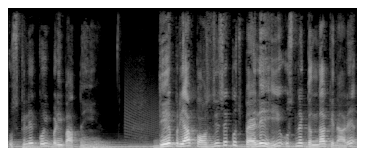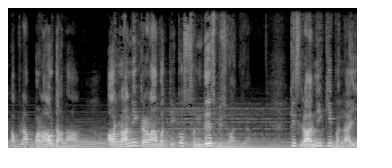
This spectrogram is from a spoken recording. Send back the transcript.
उसके लिए कोई बड़ी बात नहीं है। देवप्रयाग पहुँचने से कुछ पहले ही उसने गंगा किनारे अपना पड़ाव डाला और रानी कर्णावती को संदेश भिजवा दिया कि रानी की भलाई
